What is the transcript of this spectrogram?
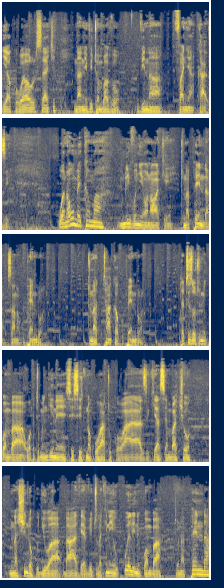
yako well researched na ni vitu ambavyo vinafanya kazi. Wanaume kama mlivyo nyie wanawake tunapenda sana kupendwa. Tunataka kupendwa. Tatizo tu ni kwamba wakati mwingine sisi tunakuwa hatuko wazi kiasi ambacho mnashindwa kujua baadhi ya vitu lakini ukweli ni kwamba tunapenda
